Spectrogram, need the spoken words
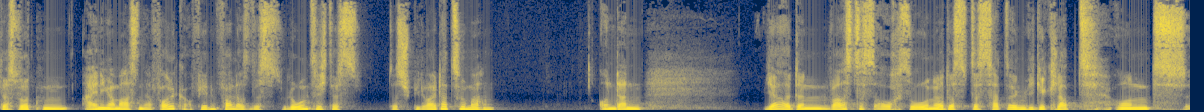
das wird ein einigermaßen Erfolg auf jeden Fall. Also das lohnt sich, das, das Spiel weiterzumachen. Und dann, ja, dann war es das auch so, ne? Das, das hat irgendwie geklappt. Und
